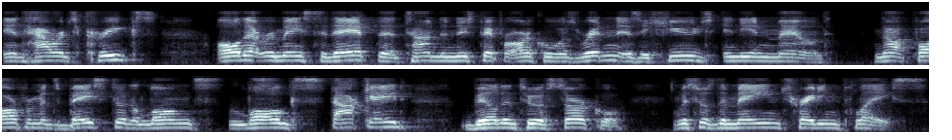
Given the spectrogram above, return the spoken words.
and Howard's Creeks. All that remains today at the time the newspaper article was written is a huge Indian mound. Not far from its base stood a long log stockade built into a circle. This was the main trading place.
